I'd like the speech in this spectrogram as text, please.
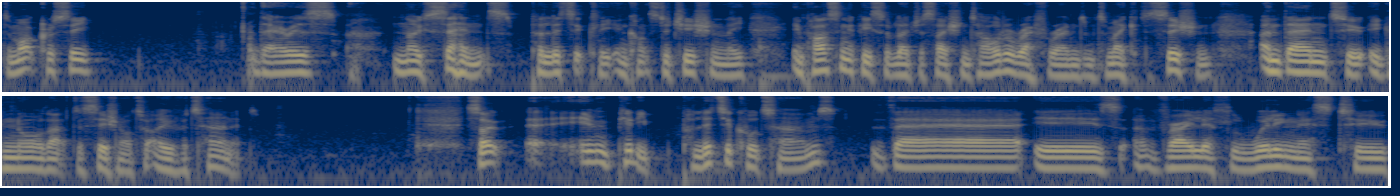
democracy, there is no sense politically and constitutionally in passing a piece of legislation to hold a referendum to make a decision and then to ignore that decision or to overturn it. So, uh, in purely political terms, there is very little willingness to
